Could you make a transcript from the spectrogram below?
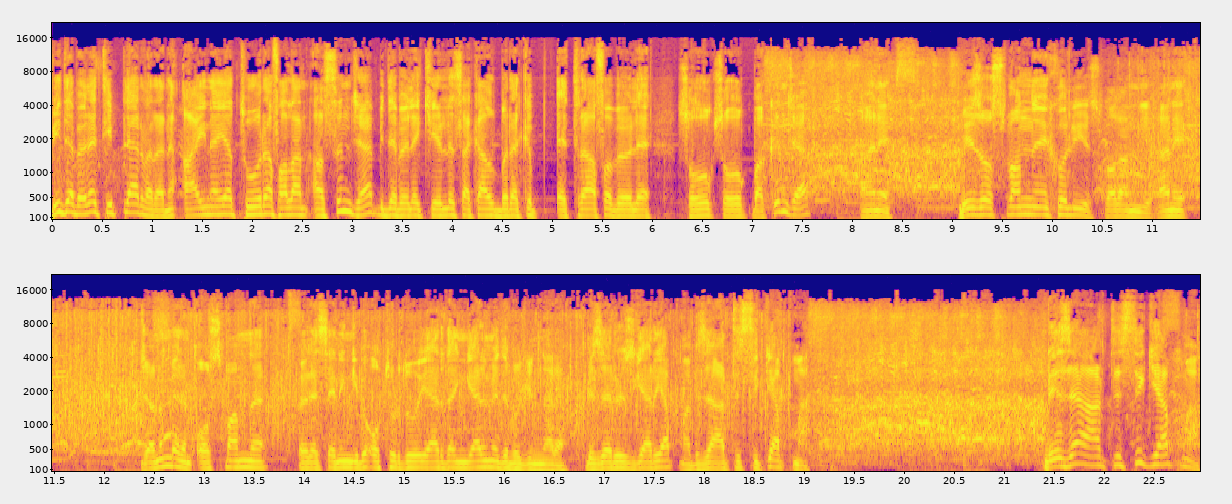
Bir de böyle tipler var hani aynaya tuğra falan asınca bir de böyle kirli sakal bırakıp etrafa böyle soğuk soğuk bakınca hani biz Osmanlı ekolüyüz falan diye. Hani canım benim Osmanlı öyle senin gibi oturduğu yerden gelmedi bugünlere. Bize rüzgar yapma, bize artistlik yapma. Bize artistlik yapma.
